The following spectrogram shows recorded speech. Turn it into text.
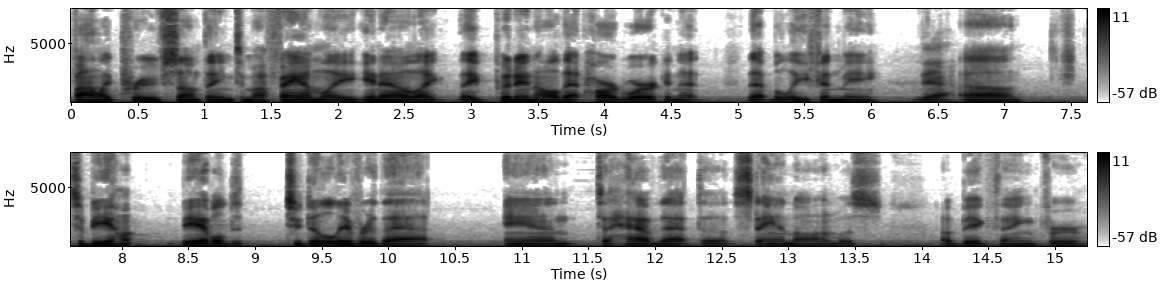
finally prove something to my family. You know, like they put in all that hard work and that that belief in me Yeah. uh, to be be able to to deliver that and to have that to stand on was a big thing for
